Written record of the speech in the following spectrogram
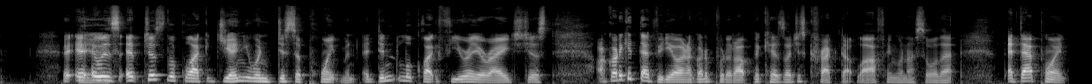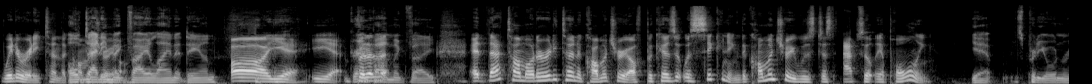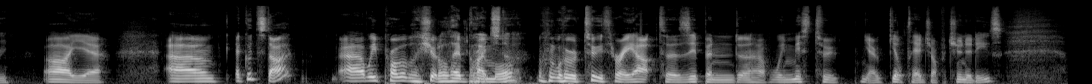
It, it- it was. It just looked like genuine disappointment. It didn't look like fury or rage. Just, I got to get that video and I got to put it up because I just cracked up laughing when I saw that. At that point, we'd already turned the Old Daddy commentary off. McVeigh laying it down. Oh yeah, yeah. Grandpa at, that- McVeigh. at that time, I'd already turned the commentary off because it was sickening. The commentary was just absolutely appalling. Yeah, it's pretty ordinary. Oh yeah, um, a good start. Uh, we probably should have led by Great more. we were two three up to zip, and uh, we missed two you know gilt edge opportunities,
